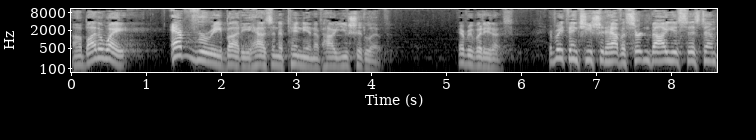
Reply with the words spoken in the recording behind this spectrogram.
Uh, by the way, everybody has an opinion of how you should live. Everybody does. Everybody thinks you should have a certain value system,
